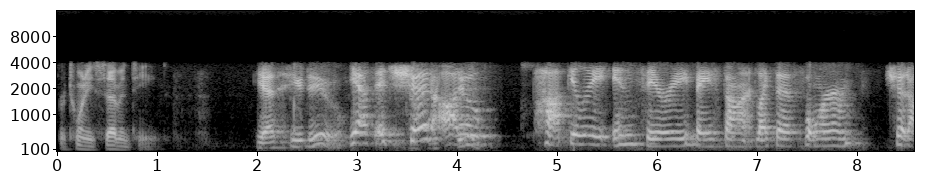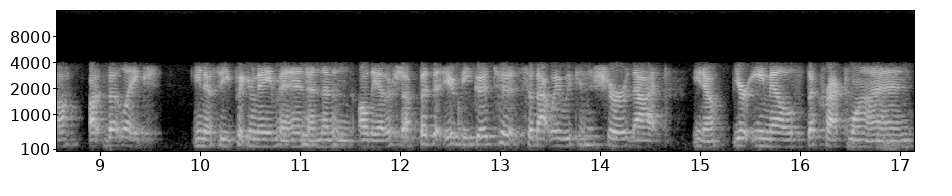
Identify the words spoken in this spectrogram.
for 2017? yes, you do. Yes, it should auto-populate in theory based on, like, the form should, au- uh, but like, you know, so you put your name in and then all the other stuff. But it'd be good to, so that way we can ensure that, you know, your email's the correct one,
